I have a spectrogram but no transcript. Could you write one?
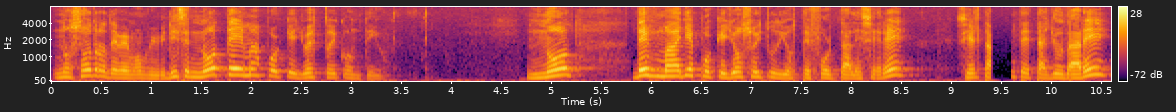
nosotros debemos vivir. Dice, no temas porque yo estoy contigo. No desmayes porque yo soy tu Dios. Te fortaleceré, ciertamente te ayudaré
